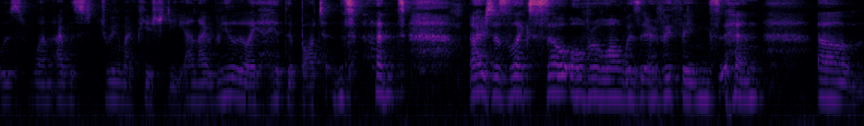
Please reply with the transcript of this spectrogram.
was when I was doing my PhD and I really like hit the buttons and I was just like so overwhelmed with everything and um,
